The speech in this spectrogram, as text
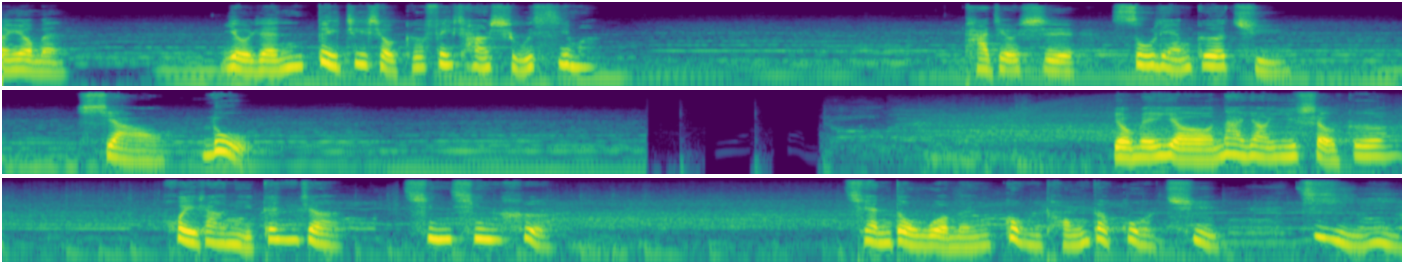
朋友们，有人对这首歌非常熟悉吗？它就是苏联歌曲《小鹿》。有没有那样一首歌，会让你跟着轻轻和，牵动我们共同的过去记忆？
